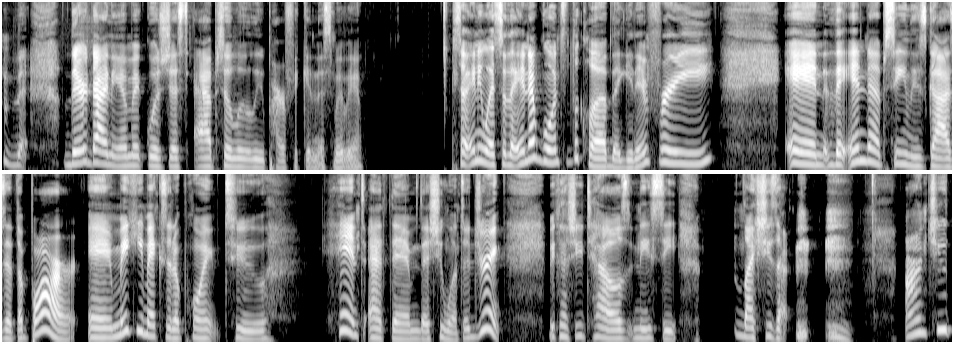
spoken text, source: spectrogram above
Their dynamic was just absolutely perfect in this movie. So anyway, so they end up going to the club, they get in free, and they end up seeing these guys at the bar. And Mickey makes it a point to hint at them that she wants a drink because she tells Niecy, like she's like, Aren't you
